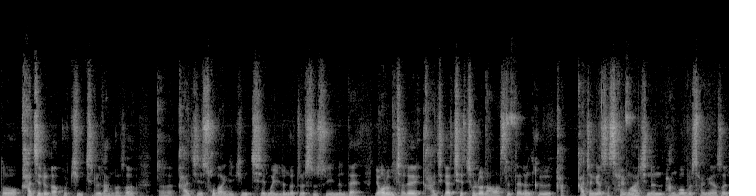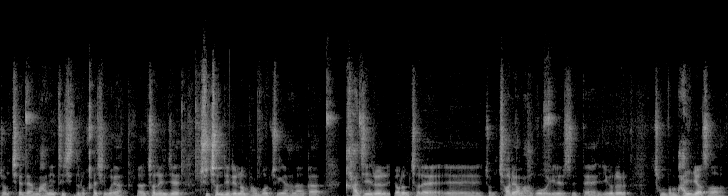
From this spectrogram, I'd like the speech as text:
또 가지를 갖고 김치를 담가서 어, 가지 소박이 김치 뭐 이런 것들을 쓸 수 있는데 여름철에 가지가 제철로 나왔을 때는 그각 가정에서 사용하시는 방법을 사용해서 좀 최대한 많이 드시도록 하시고요. 어, 저는 이제 추천드리는 방법 중에 하나가 가지를 여름철에 에, 좀 저렴하고 이랬을 때 이거를 전부 말려서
